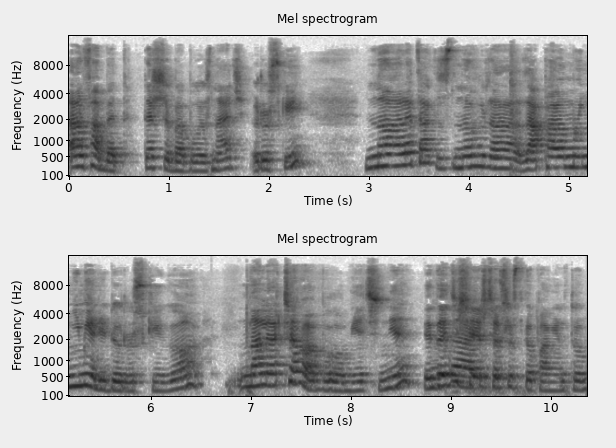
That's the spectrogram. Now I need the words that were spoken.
alfabet też trzeba było znać, ruski, no ale tak znowu za, zapału nie mieli do ruskiego, no ale trzeba było mieć, nie? Ja do dzisiaj jeszcze wszystko pamiętam.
